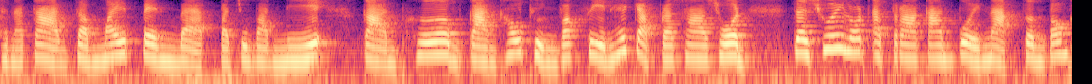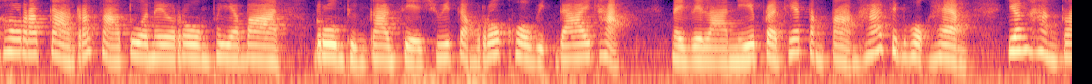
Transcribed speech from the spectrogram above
ถานการณ์จะไม่เป็นแบบปัจจุบันนี้ การเพิ่มการเข้าถึงวัคซีนให้กับประชาชน จะช่วยลดอัตราการป่วยหนักจนต้องเข้ารับการรักษาตัวในโรงพยาบาลรวมถึงการเสียชีวิตจากโรคโควิดได้ค่ะในเวลานี้ประเทศต่างๆ 56 แห่ง ยังห่างไกล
